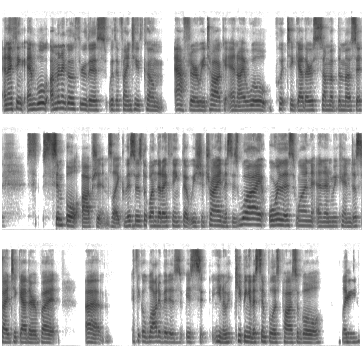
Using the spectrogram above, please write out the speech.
And I think, and we'll, I'm going to go through this with a fine tooth comb after we talk, and I will put together some of the most uh, simple options. Like this is the one that I think that we should try, and this is why, or this one, and then we can decide together. But um, I think a lot of it is, is, you know, keeping it as simple as possible. Like Agreed.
